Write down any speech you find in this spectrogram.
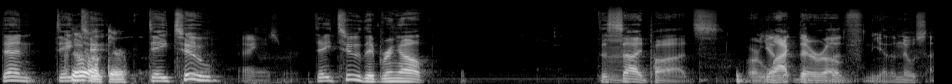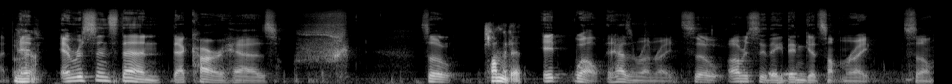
Then day They're two, up there. day two, anyways. day two, they bring out the hmm. side pods. or Yeah, lack the- the- thereof. the- yeah, the no side. pods. And ever since then, that car has. So Plummeted. it well, it hasn't run right. So obviously they didn't get something right. So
